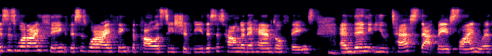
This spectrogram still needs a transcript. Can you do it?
this is what I think. This is what I think the policy should be. This is how I'm going to handle things. Mm-hmm. And then you test that baseline with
